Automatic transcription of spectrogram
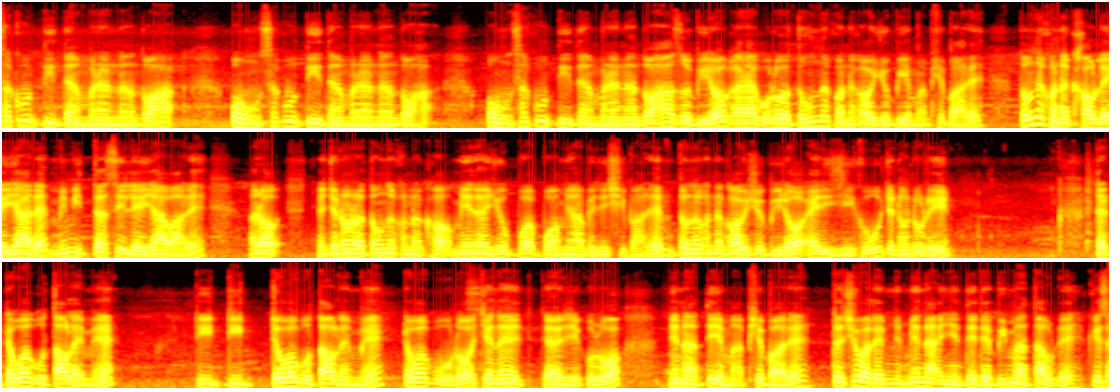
စကုတိတံမရဏံတောဟ။အုံစကုတိတံမရဏံတောဟ။ အုံစကုတိတံမရဏံတောဟဆိုပြီးတော့ဂါရာကိုလို့39ခေါက်ရုပ်ပြမှာဖြစ်ပါတယ်။39ခေါက်လည်းရတယ်မိမိတက်စိလည်းရပါတယ်။အဲ့တော့ကျွန်တော်တို့39ခေါက်အမြဲတမ်းရုပ်ပွားပွားများပြီးရှိပါတယ်39ခေါက်ရုပ်ပြီးတော့အဲ့ဒီကြီးကိုကျွန်တော်တို့တွေတတဝက်ကိုတောက်လိုက်မယ်ဒီဒီတဝက်ကိုတောက်လိုက်မယ်တဝက်ကိုတော့ကျန်တဲ့ကြီးကိုတော့မျက်နှာတည့်မှာဖြစ်ပါတယ်တချို့ကလည်းမျက်နှာအရင်တည့်တယ်ပြီးမှတောက်တယ်ကိစ္စ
